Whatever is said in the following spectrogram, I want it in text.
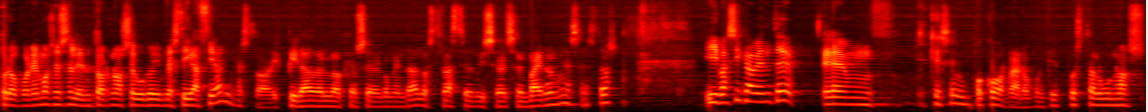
proponemos es el entorno seguro de investigación, esto inspirado en lo que os he comentado, los Trusted Research Environments estos, y básicamente em, que es un poco raro porque he puesto algunas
